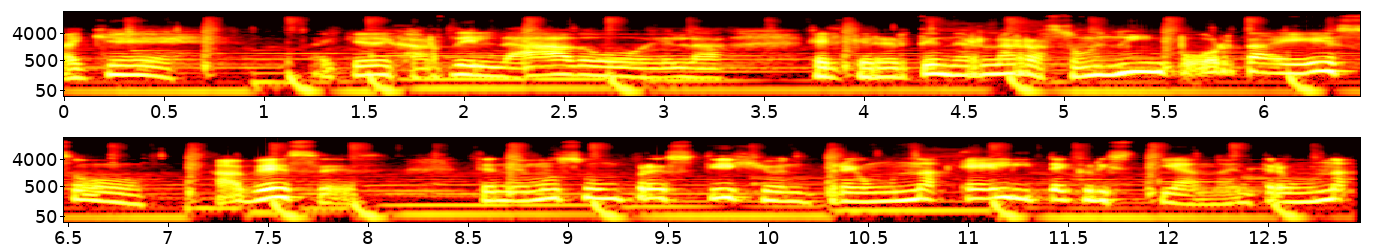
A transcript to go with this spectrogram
hay que, hay que dejar de lado el, el querer tener la razón. No importa eso. A veces tenemos un prestigio entre una élite cristiana, entre una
